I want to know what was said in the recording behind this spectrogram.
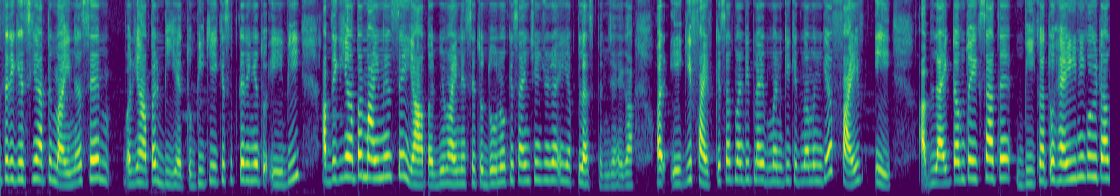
तरीके से यहाँ पे माइनस है और यहाँ पर बी है तो बी की ए के साथ करेंगे तो ए बी अब देखिए यहाँ पर माइनस है, यहाँ पर भी माइनस है तो दोनों के साइन चेंज हो जाएगा या प्लस बन जाएगा। और ए की फाइव के साथ मल्टीप्लाई बन के कितना बन गया? फाइव ए अब लाइक टर्म तो एक साथ है बी का तो है ही नहीं कोई टर्म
